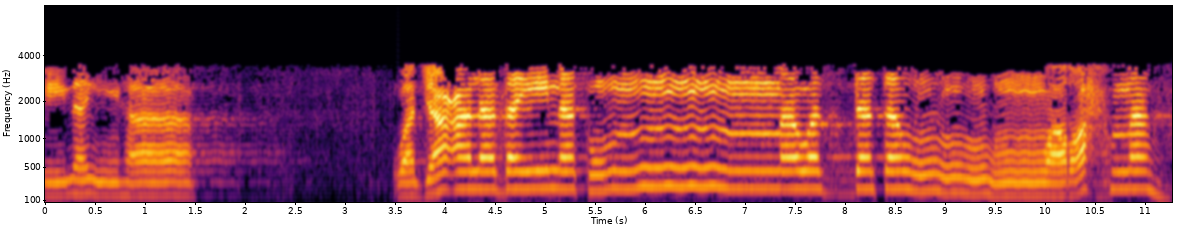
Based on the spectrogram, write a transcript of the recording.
إليها وجعل بينكم مودة ورحمة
